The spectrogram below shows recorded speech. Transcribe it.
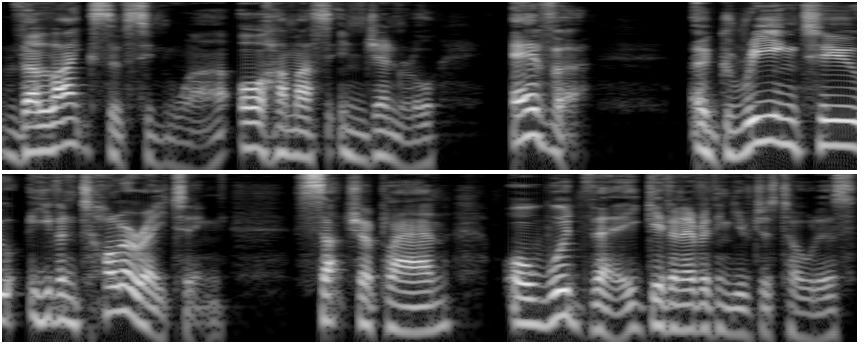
the likes of Sinwar or Hamas in general ever agreeing to, even tolerating such a plan or would they, given everything you've just told us,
